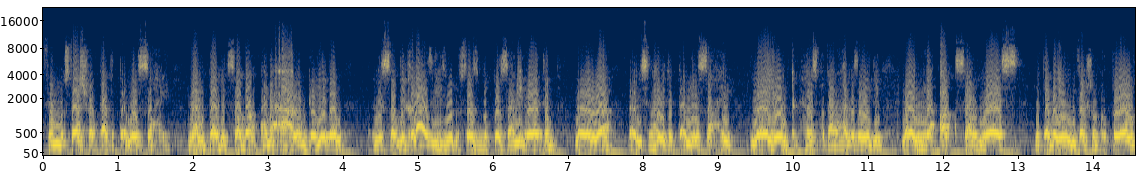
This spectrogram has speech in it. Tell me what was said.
في المستشفى بتاعت التأمين الصحي لم تجد صدى أنا أعلم جيدا للصديق العزيز والأستاذ الدكتور سعيد راتب اللي هو رئيس هيئة التأمين الصحي. لا يمكن هيسكت على حاجة زي دي لأن أكثر ناس متابعين ال infection control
